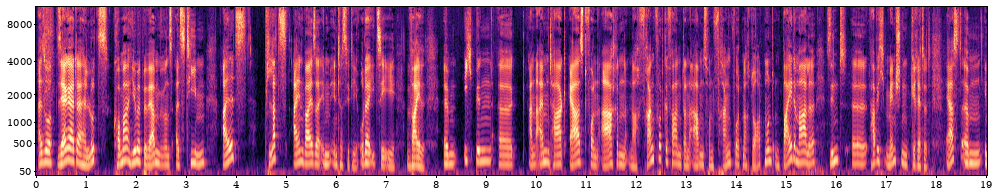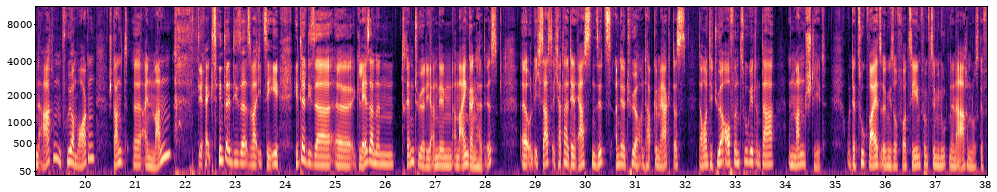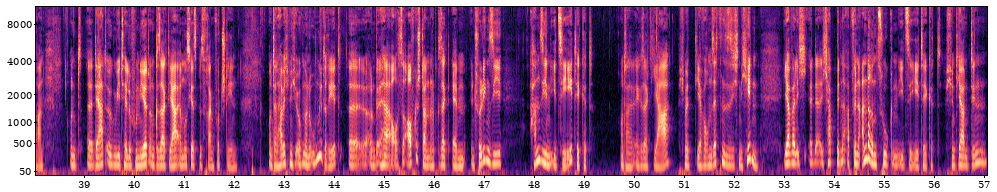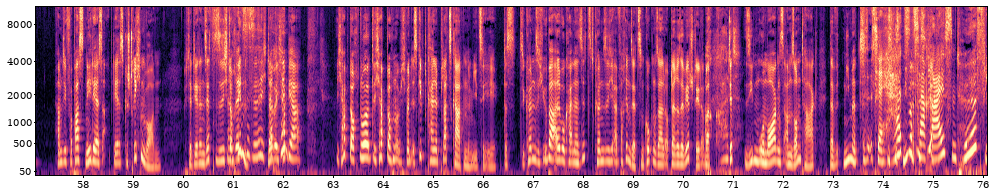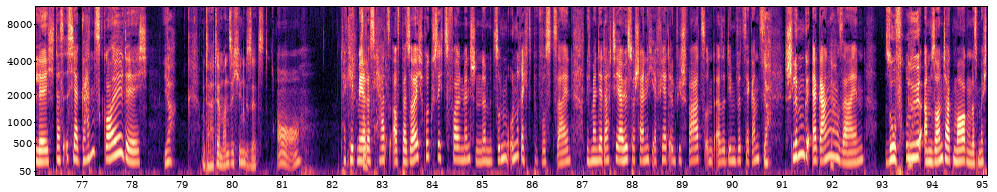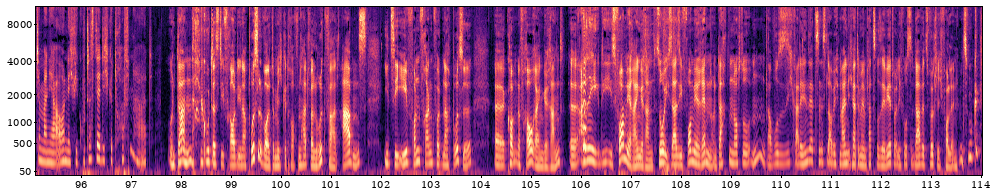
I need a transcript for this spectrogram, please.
Also, sehr geehrter Herr Lutz, Komma, hiermit bewerben wir uns als Team als Platzeinweiser im Intercity oder ICE, weil ähm, ich bin äh, an einem Tag erst von Aachen nach Frankfurt gefahren und dann abends von Frankfurt nach Dortmund und beide Male sind äh, habe ich Menschen gerettet. Erst ähm, in Aachen früher Morgen stand äh, ein Mann direkt hinter dieser, es war ICE, hinter dieser äh, gläsernen Trenntür, die an den am Eingang halt ist. Äh, und ich saß, ich hatte halt den ersten Sitz an der Tür und habe gemerkt, dass dauernd die Tür auf und zugeht und da ein Mann steht. Und der Zug war jetzt irgendwie so vor 10, 15 Minuten in Aachen losgefahren. Und äh, der hat irgendwie telefoniert und gesagt, ja, er muss jetzt bis Frankfurt stehen. Und dann habe ich mich irgendwann umgedreht äh, und bin auch so aufgestanden und habe gesagt, ähm, entschuldigen Sie, haben Sie ein ICE-Ticket? Und dann hat er gesagt, ja. Ich meine, ja, warum setzen Sie sich nicht hin? Ja, weil ich, äh, ich hab, bin ab für einen anderen Zug ein ICE-Ticket. Ich finde, ja, und den haben Sie verpasst. Nee, der ist, der ist gestrichen worden. Ich dachte, ja, dann setzen Sie sich dann doch setzen hin. Sie sich doch ja, aber ich habe ja, ich habe doch nur, ich habe doch nur, ich meine, es gibt keine Platzkarten im ICE. Das, sie können sich überall, wo keiner sitzt, können sie sich einfach hinsetzen. Gucken sie halt, ob da reserviert steht. Aber Tipp, 7 Uhr morgens am Sonntag, da wird niemand. Das ist ja herzzerreißend höflich. Das ist ja ganz goldig. Ja. Und dann hat der Mann sich hingesetzt. Oh. Da geht mir so. ja das Herz auf bei solch rücksichtsvollen Menschen, ne, mit so einem Unrechtsbewusstsein. Und ich meine, der dachte ja höchstwahrscheinlich, er fährt irgendwie schwarz und also dem wird es ja ganz ja. schlimm ergangen ja. sein. So früh ja. am Sonntagmorgen, das möchte man ja auch nicht. Wie gut, dass der dich getroffen hat. Und dann, gut, dass die Frau, die nach Brüssel wollte, mich getroffen hat, weil Rückfahrt abends, ICE von Frankfurt nach Brüssel, äh, kommt eine Frau reingerannt. Äh, also nee, die ist vor mir reingerannt. So, ich sah sie vor mir rennen und dachte noch so, hm, da wo sie sich gerade hinsetzen, ist, glaube ich, mein, ich hatte mir einen Platz reserviert, weil ich wusste, da wird's wirklich voll in dem Zug.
